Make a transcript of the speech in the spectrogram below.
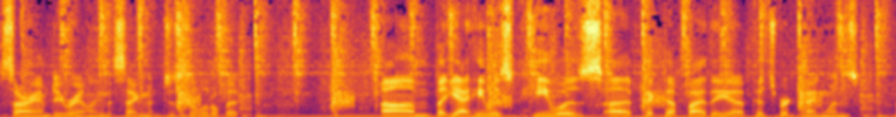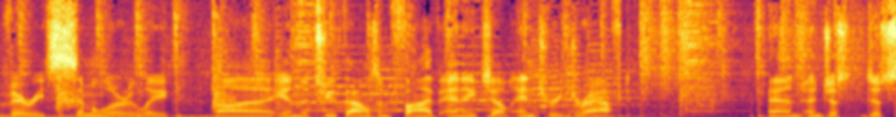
Sorry, I'm derailing the segment just a little bit. Um, but yeah, he was he was uh, picked up by the uh, Pittsburgh Penguins very similarly in the 2005 NHL entry draft, and and just just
